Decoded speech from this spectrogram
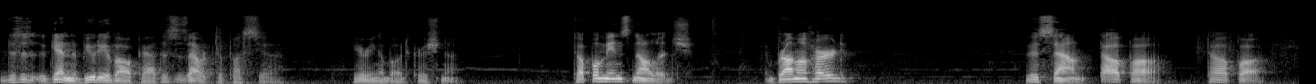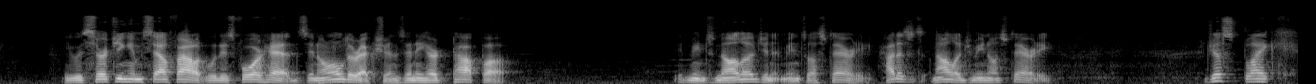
This is again the beauty of our path. This is our tapasya, hearing about Krishna. Tapa means knowledge. Brahma heard this sound, tapa, tapa, he was searching himself out with his four heads in all directions and he heard tapa. It means knowledge and it means austerity. How does knowledge mean austerity? Just like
